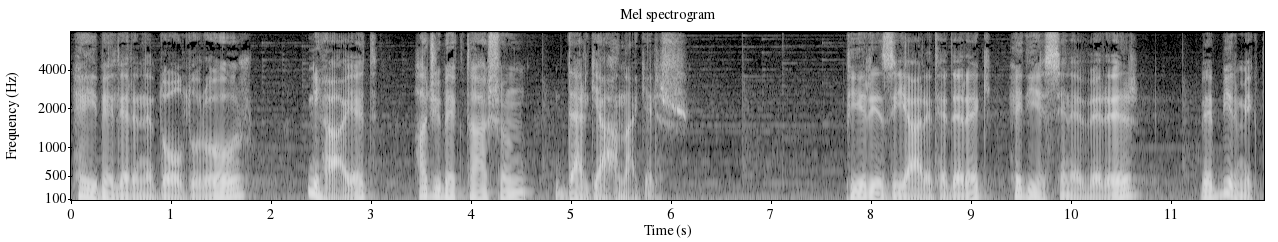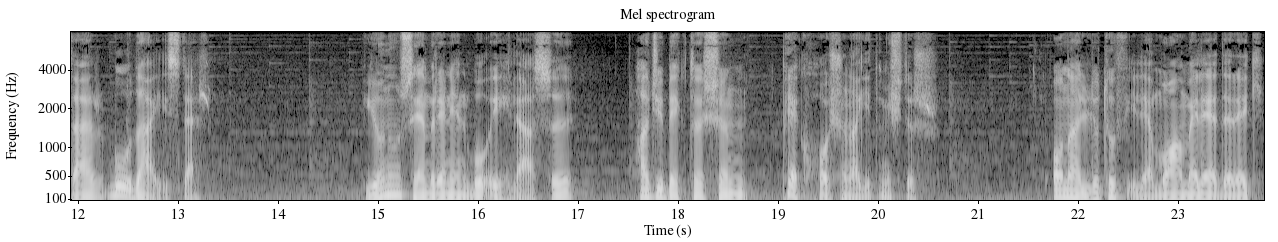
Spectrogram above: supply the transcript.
heybelerini doldurur, nihayet Hacı Bektaş'ın dergahına gelir. Piri ziyaret ederek hediyesini verir ve bir miktar buğday ister. Yunus Emre'nin bu ihlası, Hacı Bektaş'ın pek hoşuna gitmiştir. Ona lütuf ile muamele ederek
